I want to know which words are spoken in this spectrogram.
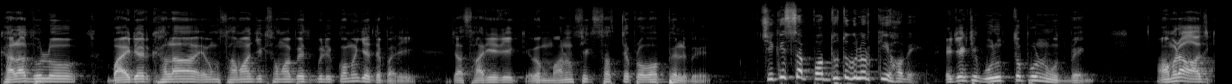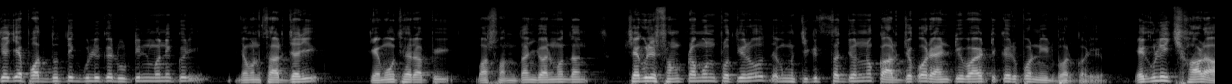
খেলাধুলো বাইরের খেলা এবং সামাজিক সমাবেশগুলি কমে যেতে পারে যা শারীরিক এবং মানসিক স্বাস্থ্যে প্রভাব ফেলবে। চিকিৎসা পদ্ধতিগুলোর কি হবে? এটি একটি গুরুত্বপূর্ণ উদ্বেগ। আমরা আজকে যে পদ্ধতিগুলিকে রুটিন মনে করি যেমন সার্জারি কেমোথেরাপি বা সন্তান জন্মদান সেগুলি সংক্রমণ প্রতিরোধ এবং চিকিৎসার জন্য কার্যকর অ্যান্টিবায়োটিকের উপর নির্ভর করে। এগুলি ছাড়া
